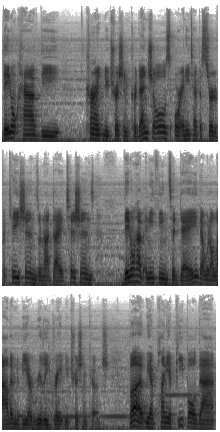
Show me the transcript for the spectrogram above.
they don't have the current nutrition credentials or any type of certifications. They're not dietitians. They don't have anything today that would allow them to be a really great nutrition coach. But we have plenty of people that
